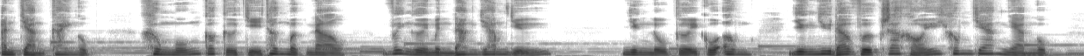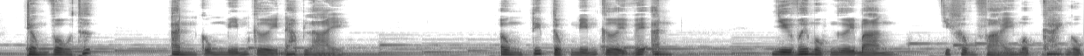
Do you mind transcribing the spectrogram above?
Anh chàng cai ngục không muốn có cử chỉ thân mật nào với người mình đang giam giữ. Nhưng nụ cười của ông dường như đã vượt ra khỏi không gian nhà ngục. Trong vô thức, anh cũng mỉm cười đáp lại. Ông tiếp tục mỉm cười với anh. Như với một người bạn, chứ không phải một cai ngục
